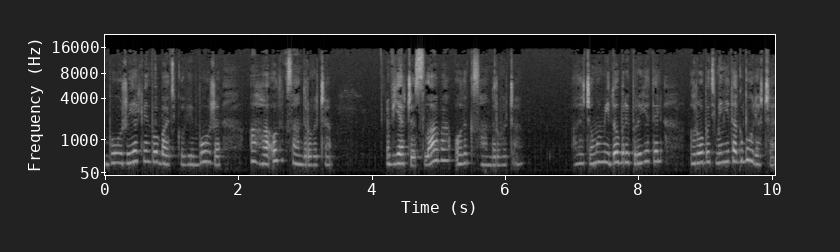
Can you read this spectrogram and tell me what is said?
Боже, як він по батькові, Боже, ага, Олександровича. В'ячеслава Олександровича. Але чому мій добрий приятель робить мені так боляче?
